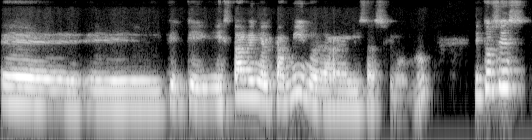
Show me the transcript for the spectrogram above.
eh, eh, que, estaba en el camino de la realización. ¿no? Entonces,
